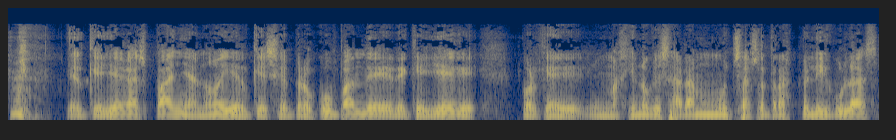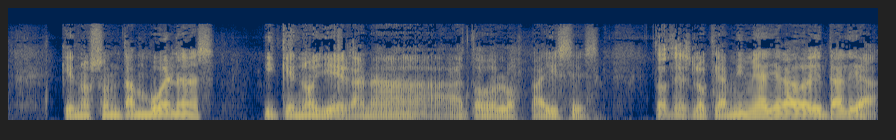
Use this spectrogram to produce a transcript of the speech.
el que llega a España, ¿no? Y el que se preocupan de, que llegue, porque imagino que se harán muchas otras películas que no son tan buenas y que no llegan a, todos los países. Entonces, lo que a mí me ha llegado de Italia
